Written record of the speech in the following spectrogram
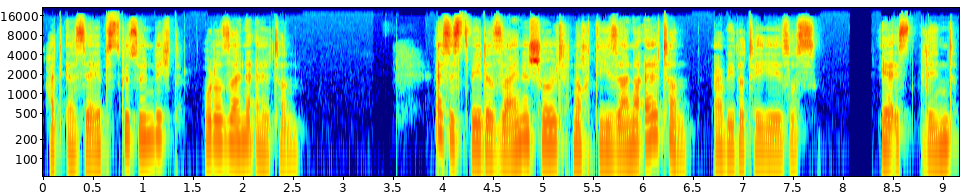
Hat er selbst gesündigt oder seine Eltern? Es ist weder seine Schuld noch die seiner Eltern, erwiderte Jesus. Er ist blind,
